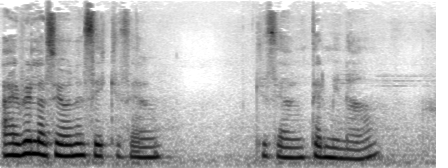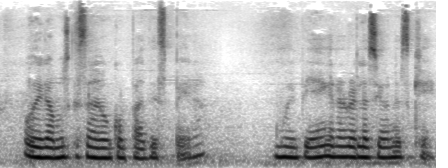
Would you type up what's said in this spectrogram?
hay relaciones sí que se han, que se han terminado o digamos que están en un compás de espera. Muy bien, eran relaciones que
